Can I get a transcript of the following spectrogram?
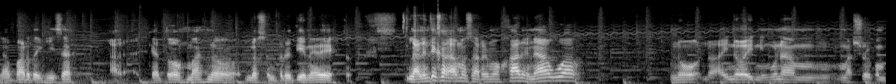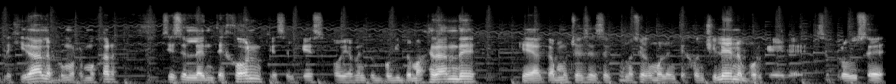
la parte quizás a- que a todos más no- nos entretiene de esto. La lenteja la vamos a remojar en agua, no, no, ahí no hay ninguna mayor complejidad, la podemos remojar si es el lentejón, que es el que es obviamente un poquito más grande, que acá muchas veces se conoce como lentejón chileno porque eh, se produce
